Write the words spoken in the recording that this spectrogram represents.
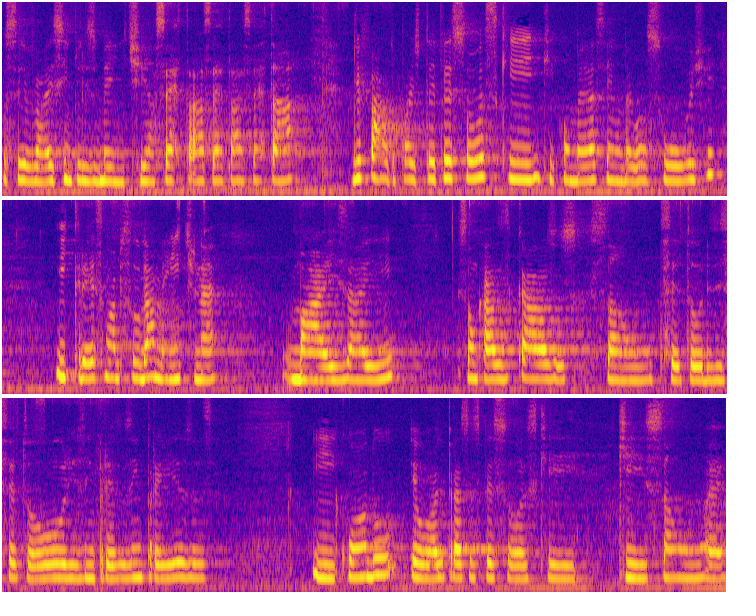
você vai simplesmente acertar, acertar, acertar, de fato, pode ter pessoas que, que comecem um negócio hoje e cresçam absurdamente, né? Mas aí são casos e casos, são setores e setores, empresas e empresas. E quando eu olho para essas pessoas que, que são é,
